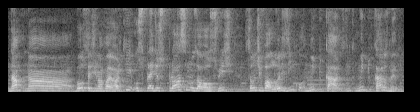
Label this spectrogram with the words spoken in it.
Na, na bolsa de Nova York, os prédios próximos ao Wall Street são de valores muito caros, muito caros mesmo.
